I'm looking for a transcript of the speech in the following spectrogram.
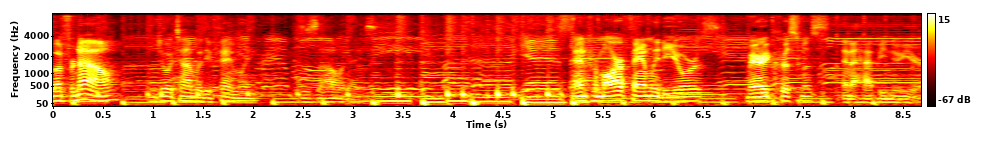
But for now, enjoy time with your family, because it's the holidays. And from our family to yours, Merry Christmas and a Happy New Year.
